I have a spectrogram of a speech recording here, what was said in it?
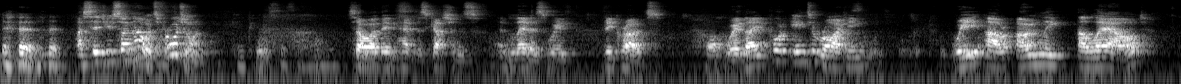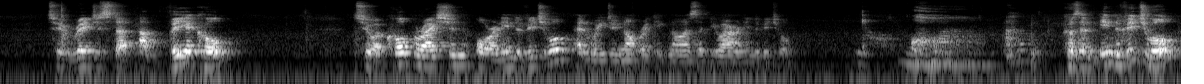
I said, you say no, it's fraudulent. So I then had discussions and letters with Vic Roads, where they put into writing, we are only allowed to register a vehicle to a corporation or an individual, and we do not recognise that you are an individual. No. Because an individual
